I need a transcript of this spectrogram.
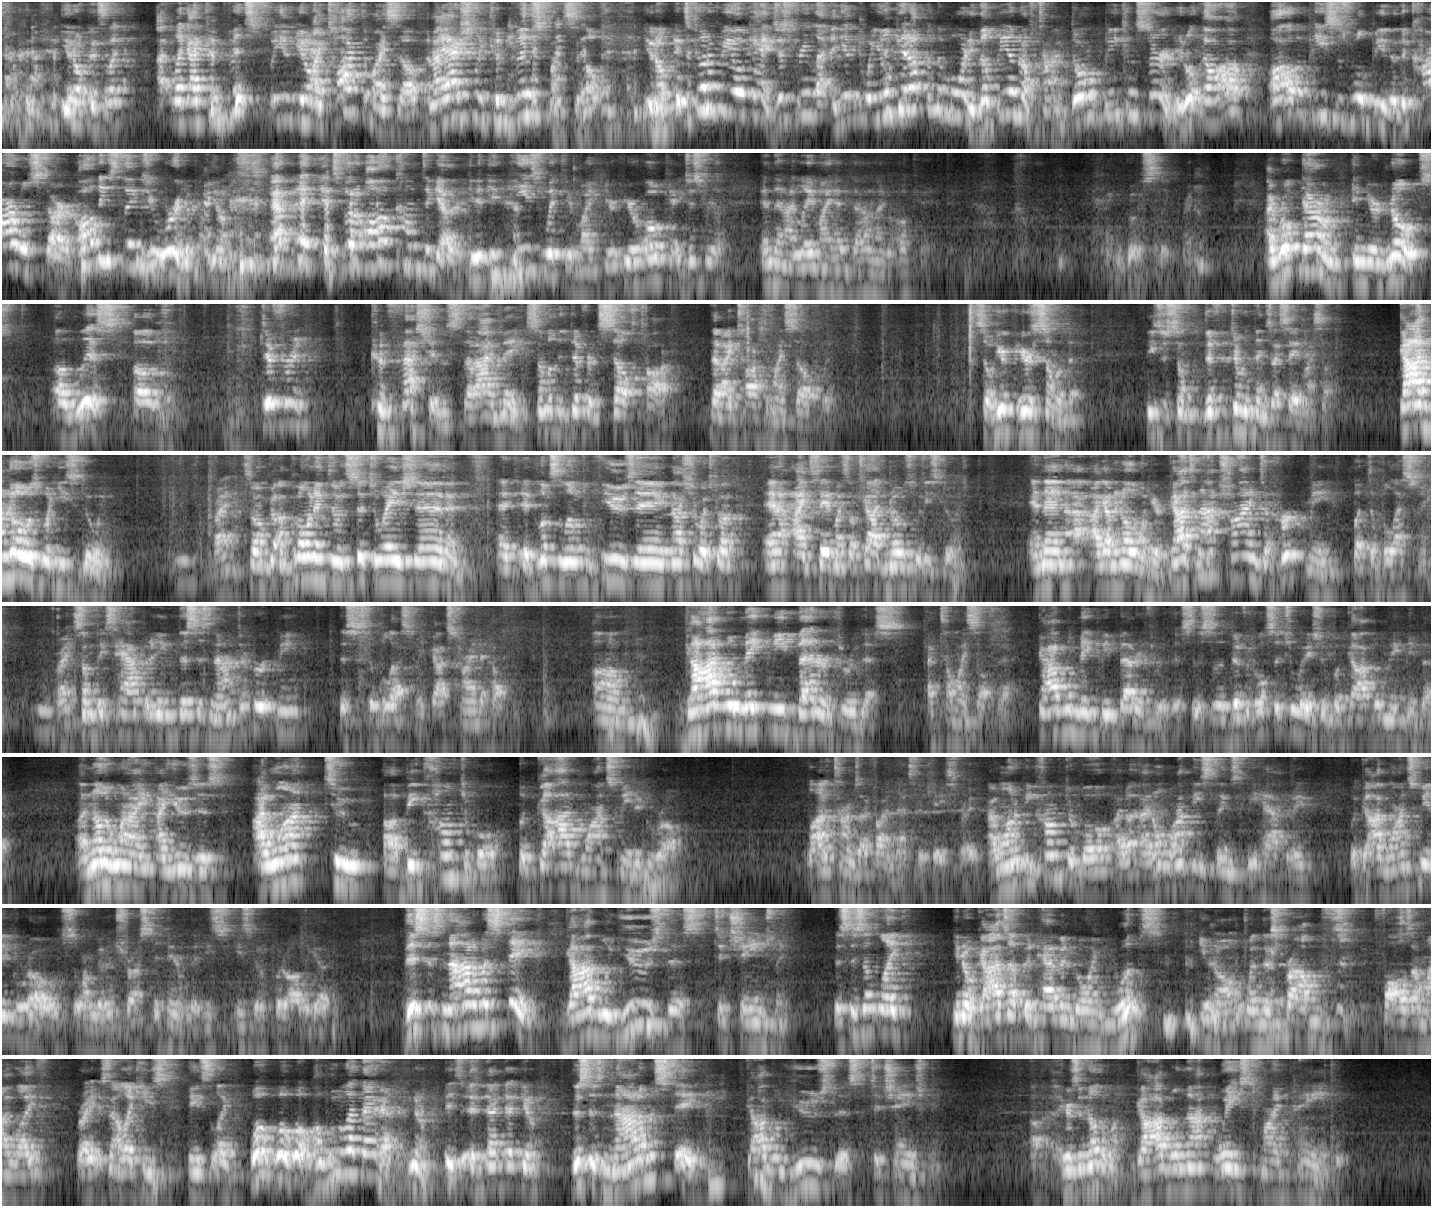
you know, it's like I, like I convinced, you know, I talk to myself, and I actually convinced myself, you know, it's going to be okay. Just relax. You'll get up in the morning. There'll be enough time. Don't be concerned. It'll all all the pieces will be there. The car will start. All these things you're worried about, you know, it's going to all come together. He's with you, Mike. You're you're okay. Just relax. And then I lay my head down and I go, okay. I can go to sleep, right? I wrote down in your notes a list of different confessions that I make, some of the different self talk that I talk to myself with. So here, here's some of it. These are some diff- different things I say to myself. God knows what He's doing. Right? So I'm, I'm going into a situation and it, it looks a little confusing, not sure what's going on. And I'd say to myself, God knows what He's doing. And then I, got another one here. God's not trying to hurt me, but to bless me. Right? Something's happening. This is not to hurt me. This is to bless me. God's trying to help me. Um, God will make me better through this. I tell myself that. God will make me better through this. This is a difficult situation, but God will make me better. Another one I, I use is I want to uh, be comfortable, but God wants me to grow. A lot of times I find that's the case, right? I want to be comfortable. I don't, I don't want these things to be happening, but God wants me to grow, so I'm going to trust in Him that He's, he's going to put it all together. This is not a mistake. God will use this to change me. This isn't like, you know, God's up in heaven going, whoops, you know, when this problem falls on my life, right? It's not like he's he's like, whoa, whoa, whoa, who let that happen? You know, it's it, you know, this is not a mistake. God will use this to change me. Uh, here's another one. God will not waste my pain.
